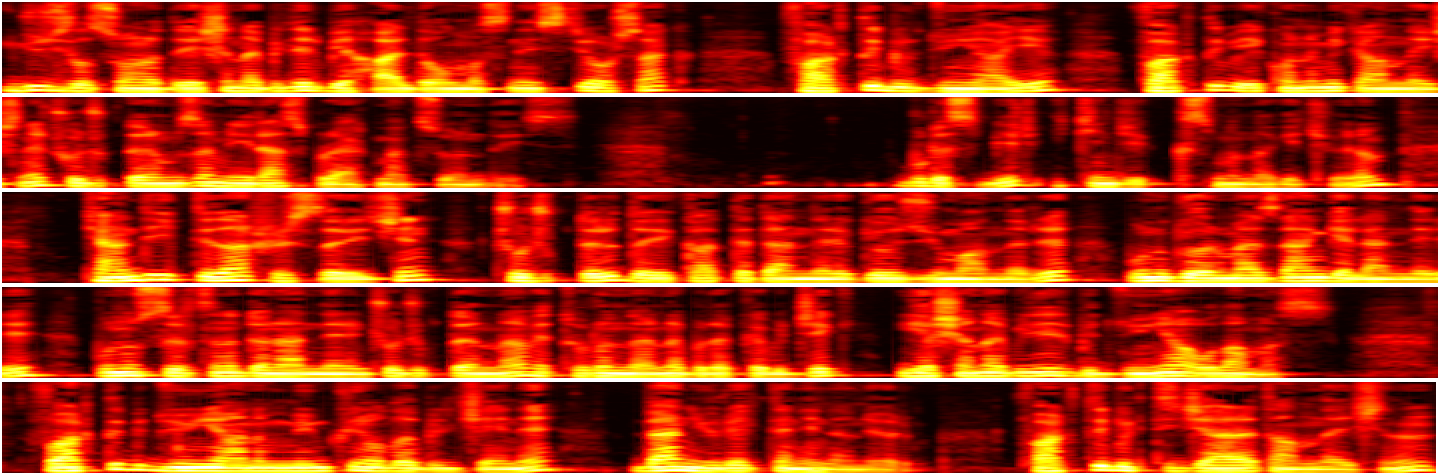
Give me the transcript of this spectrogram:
100 yıl sonra da yaşanabilir bir halde olmasını istiyorsak farklı bir dünyayı, farklı bir ekonomik anlayışını çocuklarımıza miras bırakmak zorundayız. Burası bir. ikinci kısmına geçiyorum. Kendi iktidar hırsları için çocukları dayı katledenlere göz yumanları, bunu görmezden gelenleri, bunun sırtına dönenlerin çocuklarına ve torunlarına bırakabilecek yaşanabilir bir dünya olamaz. Farklı bir dünyanın mümkün olabileceğine ben yürekten inanıyorum. Farklı bir ticaret anlayışının,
